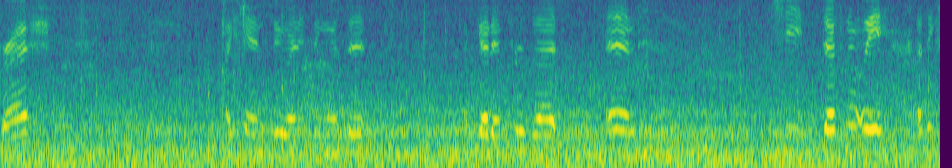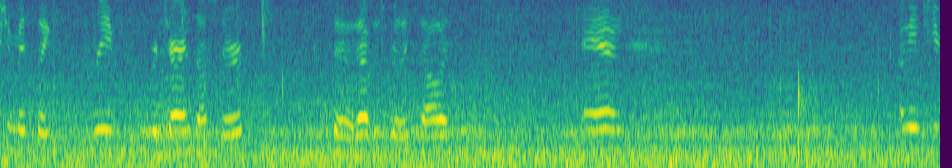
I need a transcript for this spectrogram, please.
trash. I can't do anything with it. Got to improve that. And she definitely, I think she missed like three returns off serve, so that was really solid. And I mean, she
